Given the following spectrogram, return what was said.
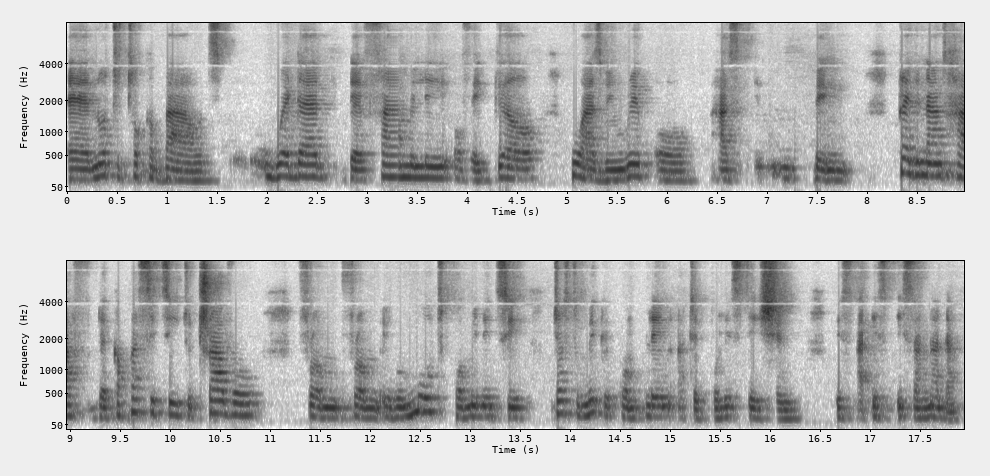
Uh, not to talk about whether the family of a girl who has been raped or has been pregnant have the capacity to travel from, from a remote community just to make a complaint at a police station is, is, is another.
